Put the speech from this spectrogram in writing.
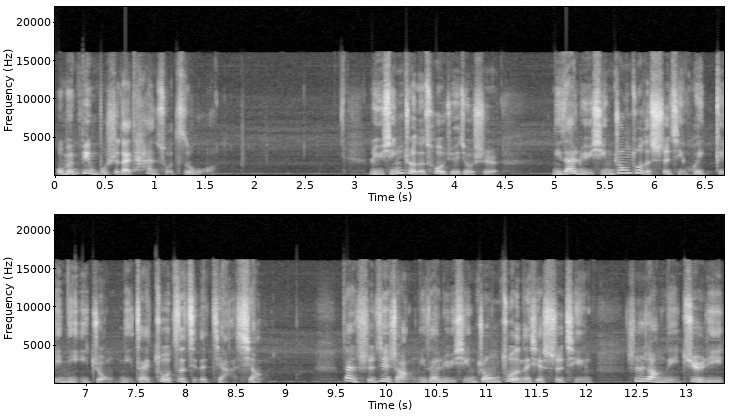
我们并不是在探索自我。旅行者的错觉就是，你在旅行中做的事情会给你一种你在做自己的假象，但实际上你在旅行中做的那些事情是让你距离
